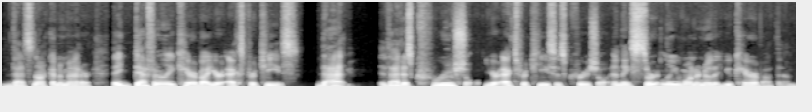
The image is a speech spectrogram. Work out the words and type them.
that's not going to matter. They definitely care about your expertise. That that is crucial. Your expertise is crucial and they certainly want to know that you care about them.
